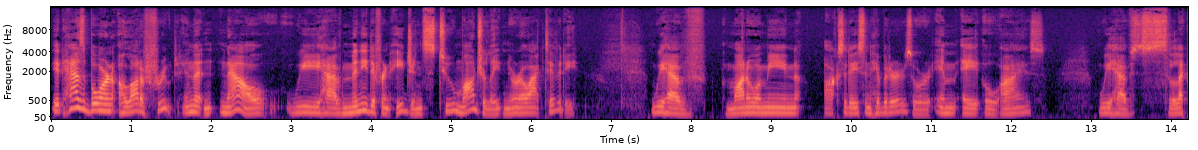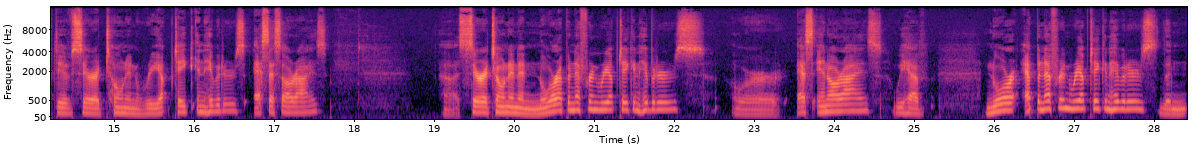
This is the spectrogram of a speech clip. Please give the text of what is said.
it has borne a lot of fruit in that now we have many different agents to modulate neuroactivity. We have monoamine oxidase inhibitors, or MAOIs. We have selective serotonin reuptake inhibitors, SSRIs. Uh, serotonin and norepinephrine reuptake inhibitors, or SNRIs. We have norepinephrine reuptake inhibitors, the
